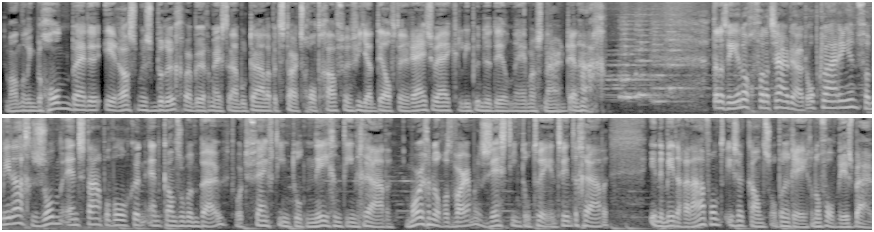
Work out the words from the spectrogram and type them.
De wandeling begon bij de Erasmusbrug, waar burgemeester Abu Talib het startschot gaf. En via Delft en Rijswijk liepen de deelnemers naar Den Haag. Dan het weer nog van het zuiden uit opklaringen. Vanmiddag zon en stapelwolken en kans op een bui. Het wordt 15 tot 19 graden. Morgen nog wat warmer, 16 tot 22 graden. In de middag en avond is er kans op een regen- of onweersbui.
